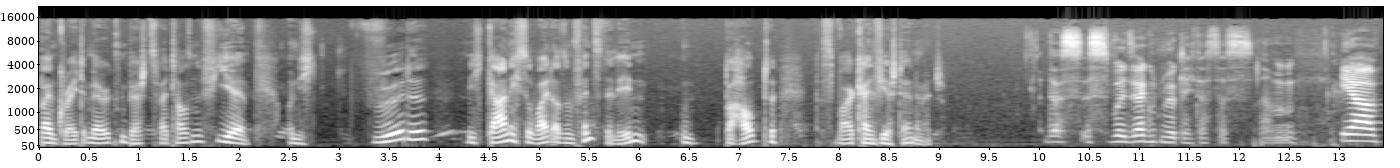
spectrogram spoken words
beim Great American Bash 2004. Und ich würde mich gar nicht so weit aus dem Fenster lehnen und behaupte, das war kein Vier-Sterne-Match. Das ist wohl sehr gut möglich, dass das ähm, eher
